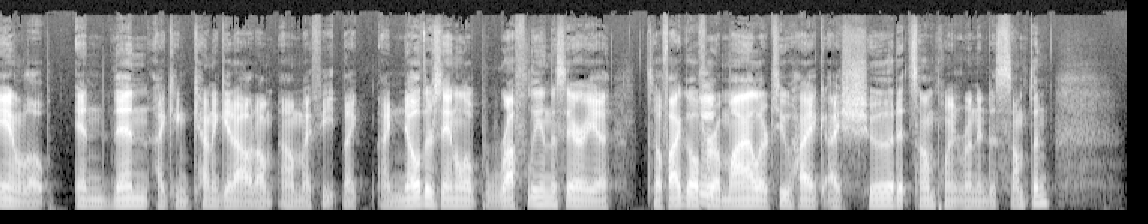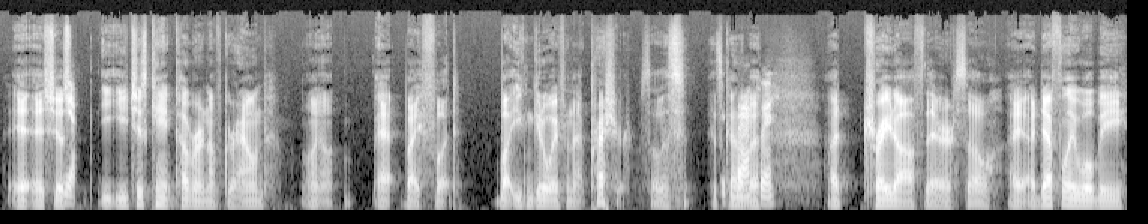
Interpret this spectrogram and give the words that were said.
antelope and then I can kind of get out on, on my feet. Like I know there's antelope roughly in this area. So if I go for a mile or two hike, I should at some point run into something. It, it's just, Yeah. you, you just can't cover enough ground uh, at, by foot, but you can get away from that pressure. So this it's kind Exactly. of a, a trade off there. So I, I definitely will be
